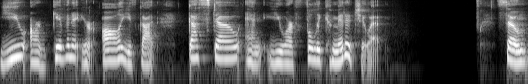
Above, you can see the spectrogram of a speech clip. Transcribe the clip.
you are giving it your all. You've got gusto and you are fully committed to it. So,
